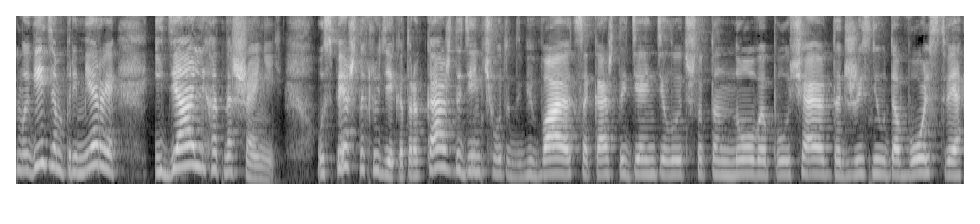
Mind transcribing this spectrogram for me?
мы видим примеры идеальных отношений, успешных людей, которые каждый день чего-то добиваются, каждый день делают что-то новое, получают от жизни удовольствие,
